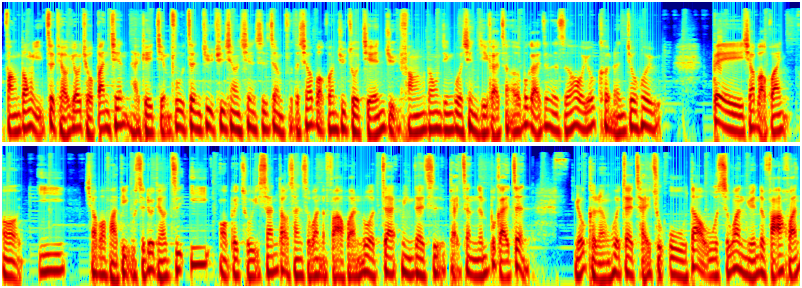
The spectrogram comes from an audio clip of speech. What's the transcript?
房东以这条要求搬迁，还可以减负证据去向县市政府的消保官去做检举。房东经过限期改正而不改正的时候，有可能就会被消保官哦依消保法第五十六条之一哦被处以三到三十万的罚款。若再命再次改正仍不改正，有可能会再采取五到五十万元的罚锾，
